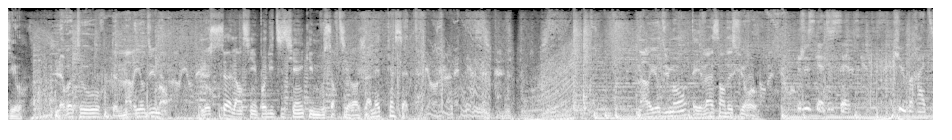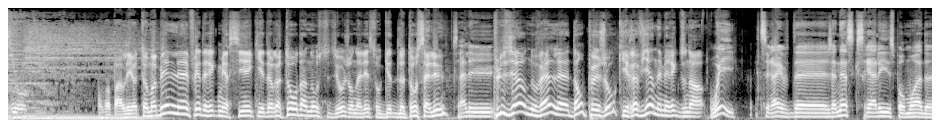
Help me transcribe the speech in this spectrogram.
Le retour de Mario Dumont, le seul ancien politicien qui ne vous sortira jamais de cassette. Mario Dumont et Vincent Dessureau. Jusqu'à 17. Cube Radio. On va parler automobile. Frédéric Mercier qui est de retour dans nos studios, journaliste au Guide de l'Auto. Salut. Salut. Plusieurs nouvelles, dont Peugeot qui revient en Amérique du Nord. Oui, petit rêve de jeunesse qui se réalise pour moi de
